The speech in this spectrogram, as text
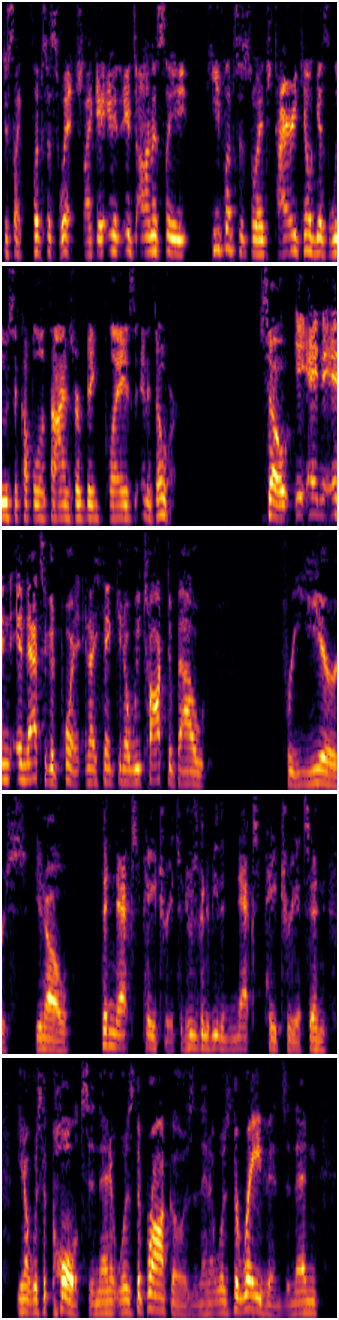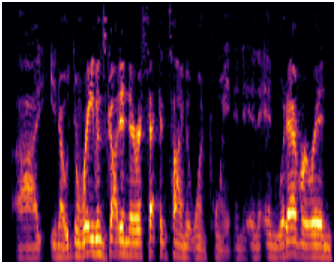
just like flips a switch. Like it, it, it's honestly he flips a switch. Tyreek Hill gets loose a couple of times for big plays, and it's over. So, and and and that's a good point. And I think you know we talked about for years, you know, the next Patriots and who's going to be the next Patriots. And, you know, it was the Colts and then it was the Broncos and then it was the Ravens and then, uh, you know, the Ravens got in there a second time at one point and, and, and whatever. And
